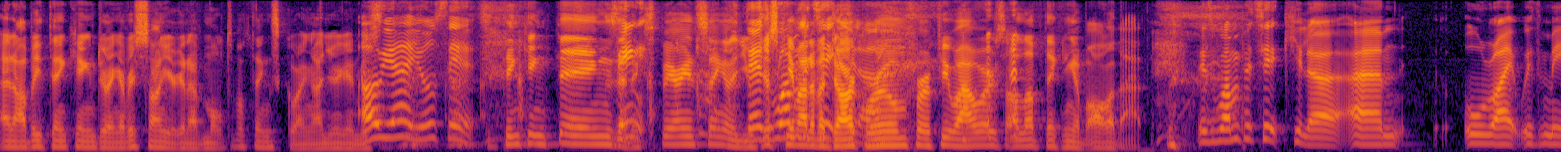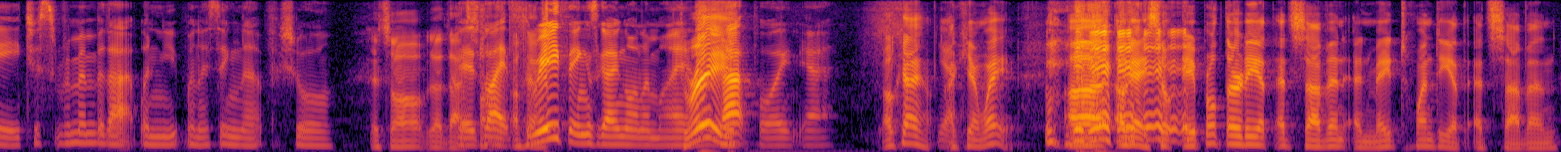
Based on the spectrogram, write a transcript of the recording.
And I'll be thinking during every song, you're going to have multiple things going on. You're going to be Oh yeah, you'll see it. thinking things and experiencing. And you There's just one came out of a dark particular- room for a few hours. I love thinking of all of that. There's one particular, um, all right with me. Just remember that when you when I sing that for sure. It's all that, that There's like three things going on in my head Three? at that point. Yeah. Okay, Yeah. I can't wait. Uh, okay, so April 30th at 7 and May 20th at 7.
